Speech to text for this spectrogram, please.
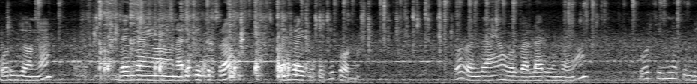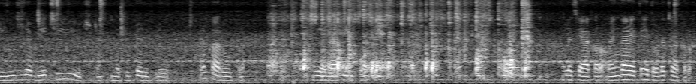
பொரிஞ்ச உடனே வெங்காயம் நறுக்கி வச்சுருக்கிற வெங்காயத்தை தூக்கி போடணும். இப்போ வெங்காயம் ஒரு பல்லாரி வெங்காயம் ஒரு சின்ன துண்டு இஞ்சி அப்படியே சீவி வச்சுட்டேன். இந்த புட்டரிப்பில் அப்புறம் கருவேப்பிலை. இது எல்லாத்தையும் போட்டு இதில் சேர்க்குறோம். வெங்காயத்தை இதோட சேர்க்குறோம்.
